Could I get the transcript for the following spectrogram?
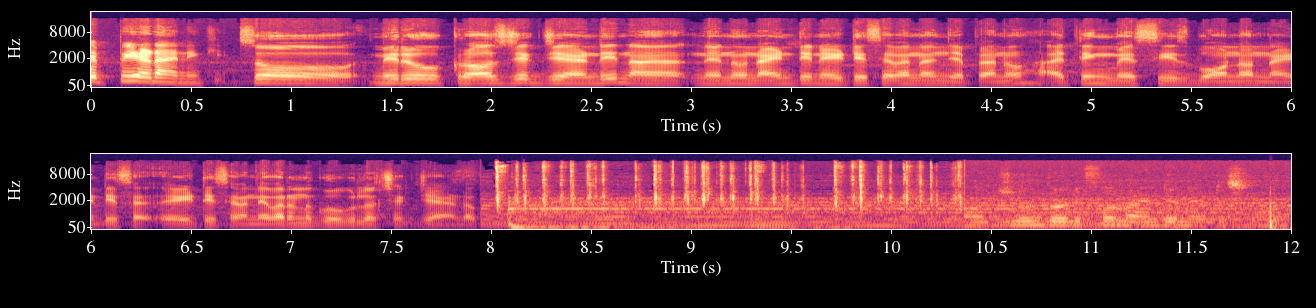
చెప్పియడానికి. సో మీరు క్రాస్ చెక్ చేయండి. నేను నైన్టీన్ ఎయిటీ సెవెన్ అని చెప్పాను. I think Messi is born on ninety eighty seven ఎవరైనా గూగుల్లో చెక్ చేయండి. June twenty four nineteen eighty seven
